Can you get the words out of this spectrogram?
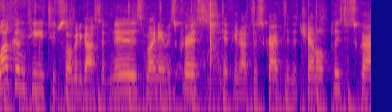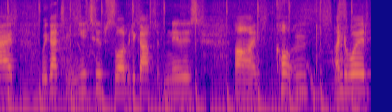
Welcome to YouTube Celebrity Gossip News. My name is Chris. If you're not subscribed to the channel, please subscribe. We got some YouTube Celebrity Gossip News on Colton Underwood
